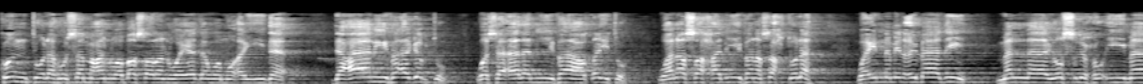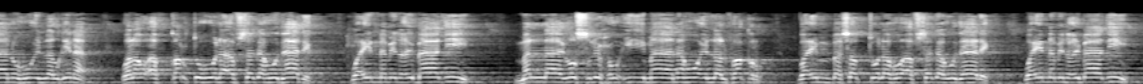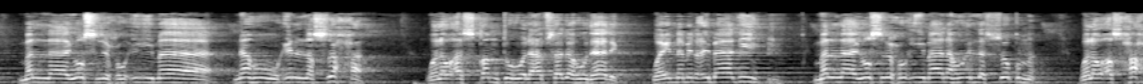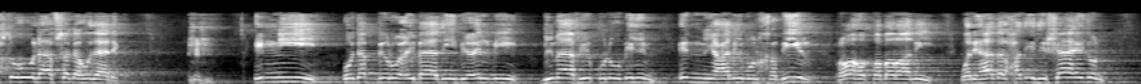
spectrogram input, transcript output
كنت له سمعا وبصرا ويدا ومؤيدا. دعاني فأجبته وسألني فأعطيته ونصح لي فنصحت له. وإن من عبادي من لا يصلح إيمانه إلا الغنى ولو أفقرته لأفسده ذلك. وإن من عبادي من لا يصلح إيمانه إلا الفقر وإن بسطت له أفسده ذلك. وإن من عبادي من لا يصلح إيمانه إلا الصحة ولو أسقمته لأفسده ذلك. وإن من عبادي من لا يصلح إيمانه إلا السقم ولو أصححته لأفسده ذلك. إني أدبر عبادي بعلمي بما في قلوبهم. إني عليم خبير. رواه الطبراني. ولهذا الحديث شاهد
